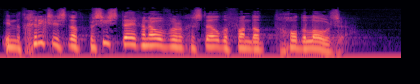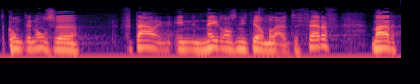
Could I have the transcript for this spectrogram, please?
in het Grieks is dat precies tegenovergestelde van dat goddeloze. Het komt in onze vertaling in het Nederlands niet helemaal uit de verf. Maar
